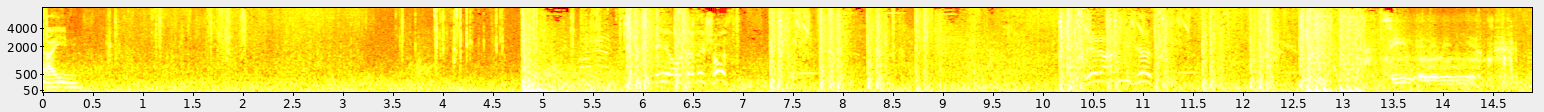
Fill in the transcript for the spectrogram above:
Nein. Stehe unter Beschuss! Werde angegriffen! Ziel eliminiert.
